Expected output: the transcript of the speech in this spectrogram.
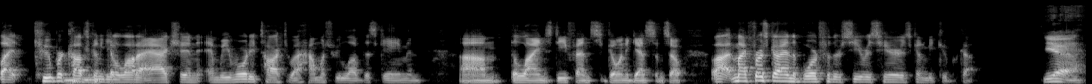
But Cooper Kupp's Mhm. going to get a lot of action, and we've already talked about how much we love this game and um, the Lions defense going against them. So uh, my first guy on the board for the receivers here is going to be Cooper Kupp. Yeah,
